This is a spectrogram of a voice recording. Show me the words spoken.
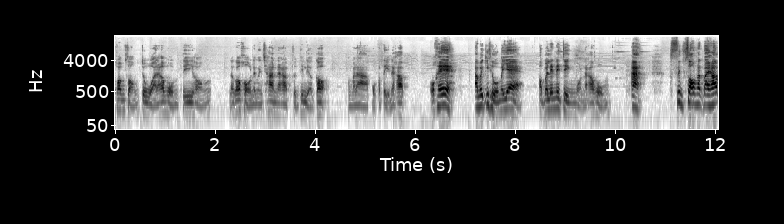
คว่ำสองจั่วนะครับผมตีของแล้วก็ของดิเมนชันนะครับ ส่วนที่เหลือก็ธรรมดาปกตินะครับ โอเคอะเมื่อกี้ถือว่าไม่แย่ เอาไปเล่นได้จริงหมดนะครับผม อะสิบสองถัดไปครับ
